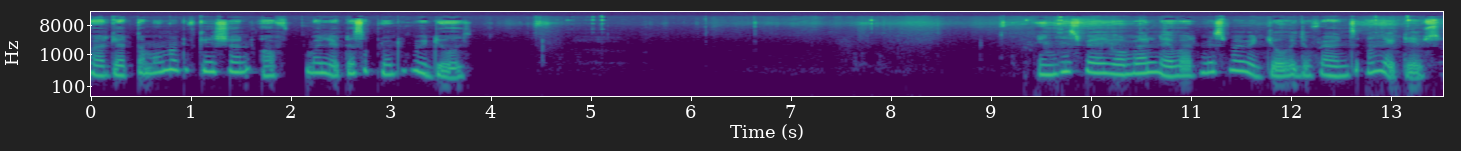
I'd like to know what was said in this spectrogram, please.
for get the more notification of my latest uploaded videos. In this way, you will never miss my video with your friends and relatives.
